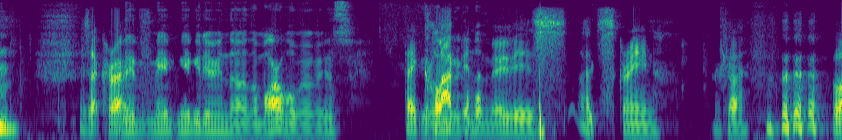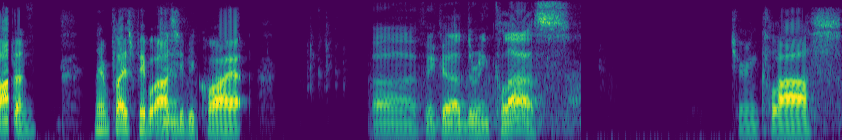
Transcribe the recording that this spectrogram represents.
Is that correct? Maybe, maybe, maybe during the, the Marvel movies. They You clap get a in the movies at screen. Okay. Laden. Name a place where people ask Yeah. you to be quiet. Uh, I think uh, during class. During class.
